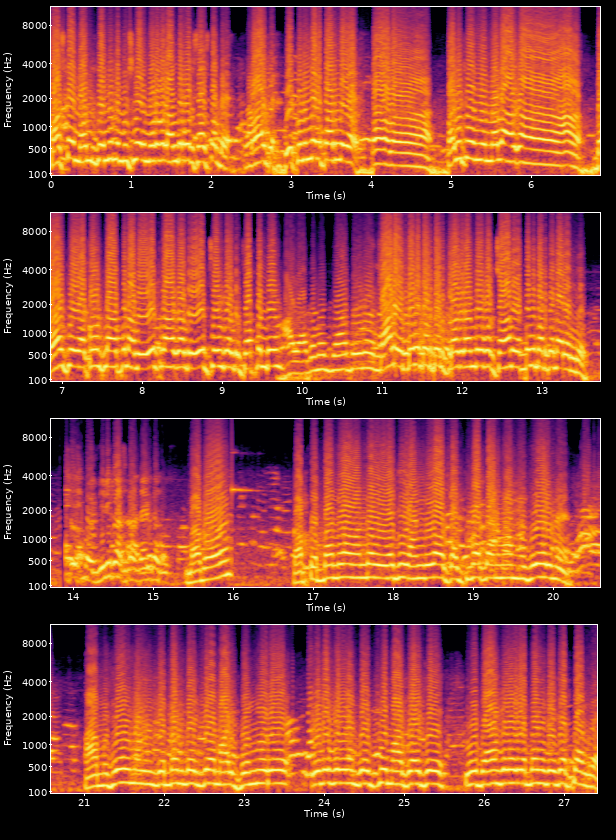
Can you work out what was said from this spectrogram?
సస్తా మంది ఎందుకు ముస్లిం ముడగలు అందరూ కూడా సస్తాడు ఎక్కడున్న పర్లేదు. పల్లెటూరు ఉన్న బ్యాంక్ అకౌంట్ లేకపోతే వాళ్ళు ఏం రాగలరు ఏం చేయగలరు చెప్పండి? చాలా ఇబ్బంది పడతారు ప్రజలందరూ కూడా చాలా ఇబ్బంది పడుతున్నారండి. బాబు. కొత్త ఇబ్బందిగా ఉంది. ఏది ఎండలో చచ్చిపోతాను మా ముసలి ఆ ముసలి ఇంక ఇబ్బంది పెడితే మాకు పొన్నూరు విలేజ్లను తెచ్చి మాకు ఈ బ్యాంకులో ఇబ్బంది తెచ్చేస్తాను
